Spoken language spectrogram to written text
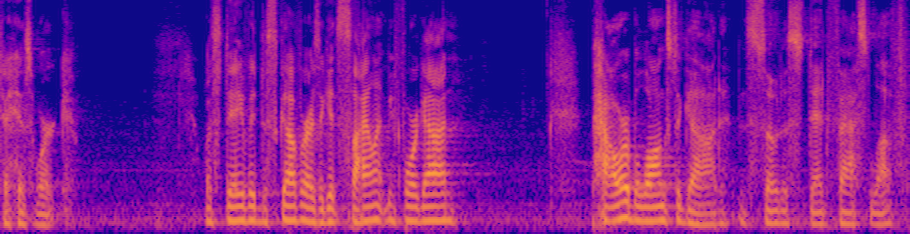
to his work. What's David discover as he gets silent before God? Power belongs to God, and so does steadfast love.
